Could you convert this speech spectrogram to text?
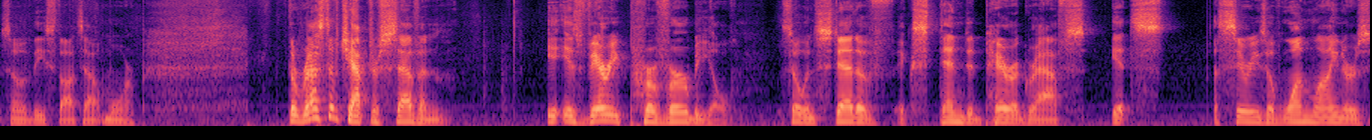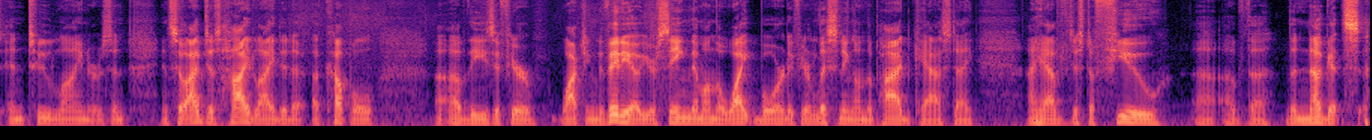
some of these thoughts out more. The rest of chapter 7 is very proverbial. So instead of extended paragraphs, it's a series of one liners and two liners. And, and so I've just highlighted a, a couple uh, of these. If you're watching the video, you're seeing them on the whiteboard. If you're listening on the podcast, I, I have just a few uh, of the, the nuggets.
